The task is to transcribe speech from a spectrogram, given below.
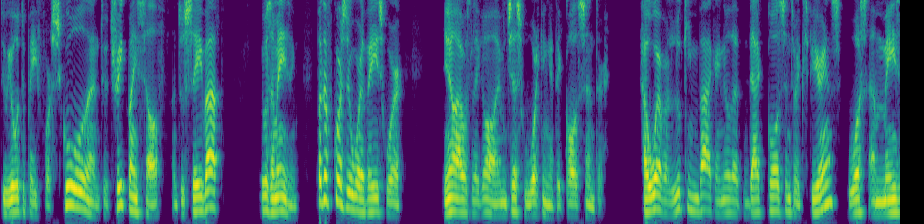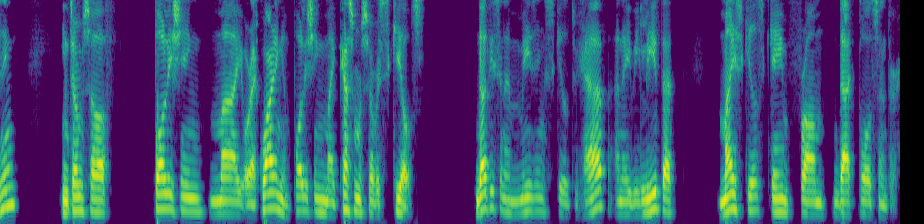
to be able to pay for school and to treat myself and to save up, it was amazing. But of course, there were days where, you know, I was like, oh, I'm just working at the call center. However, looking back, I know that that call center experience was amazing in terms of polishing my or acquiring and polishing my customer service skills. That is an amazing skill to have. And I believe that my skills came from that call center,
